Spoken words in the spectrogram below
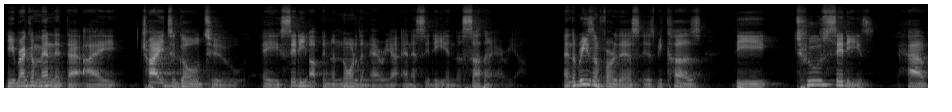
he recommended that i try to go to a city up in the northern area and a city in the southern area. And the reason for this is because the two cities have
